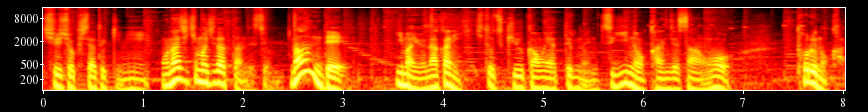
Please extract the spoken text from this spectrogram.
就職した時に同じ気持ちだったんですよ。なんで今夜中に一つ休館をやってるのに次の患者さんを取るのか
